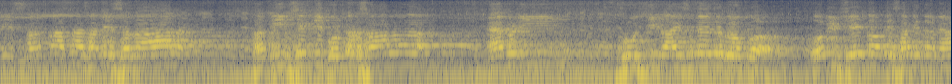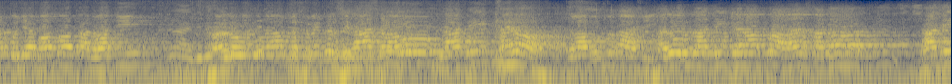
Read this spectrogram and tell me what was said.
ਤੇ ਸਰਪ੍ਰਸਤ ਸਾਡੇ Sardar Hardeep Singh ji Buttar Sahib MD Khushi rice mill ਦੇ ਗਰੁੱਪ ਉਹ ਵੀ ਵਿਸ਼ੇਸ਼ ਤੌਰ ਤੇ ਸਾਡੇ ਦਰਮਿਆਨ ਪੁੱਜਿਆ। ਬਹੁਤ ਬਹੁਤ ਧੰਨਵਾਦ ਜੀ। ਹੈਲੋ ਜਨਾਬ ਲਖਵਿੰਦਰ ਸਿੰਘਾ ਚਲਾਓ। ਲਾਡੀ ਖਹਿਰਾ। ਜਨਾਬ ਪ੍ਰਧਾਨ ਜੀ। ਹੈਲੋ ਲਾਡੀ ਖਹਿਰਾ ਭਰਾ ਹੈ ਸਾਡਾ। ਸਾਡੀ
